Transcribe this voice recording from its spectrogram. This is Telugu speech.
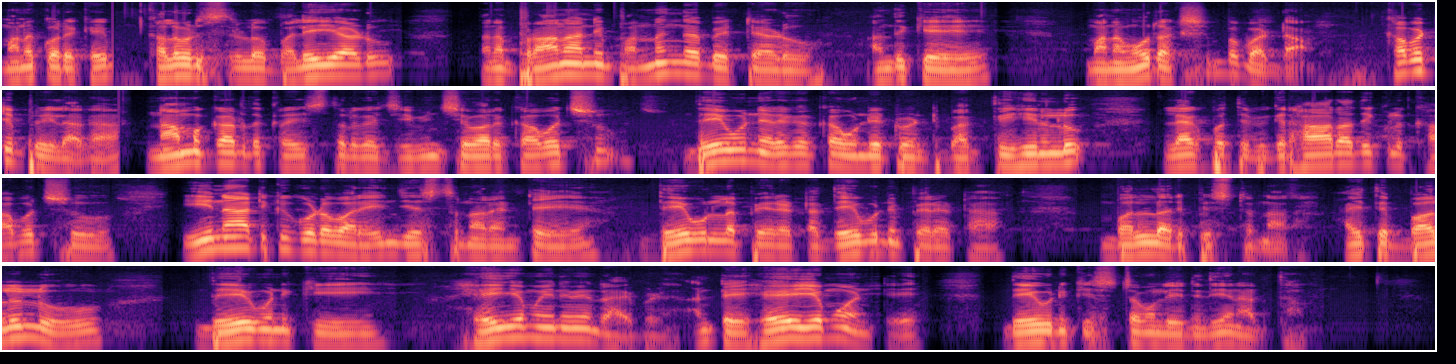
మన కొరకై కలవరిశ్రీలో బలయ్యాడు తన ప్రాణాన్ని పన్నంగా పెట్టాడు. అందుకే మనము రక్షింపబడ్డాం. కాబట్టి ప్రియులాగా నామకార్థ క్రైస్తవులుగా జీవించేవారు కావచ్చు దేవుణ్ణి ఎరగక ఉండేటువంటి భక్తిహీనులు లేకపోతే విగ్రహారాధికులు కావచ్చు ఈనాటికి కూడా వారు ఏం చేస్తున్నారంటే దేవుళ్ళ పేరట దేవుని పేరట బలు అర్పిస్తున్నారు. అయితే బలులు దేవునికి హేయమైనవి అని రాయబడి అంటే హేయము అంటే దేవునికి ఇష్టం లేనిది అని అర్థం.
